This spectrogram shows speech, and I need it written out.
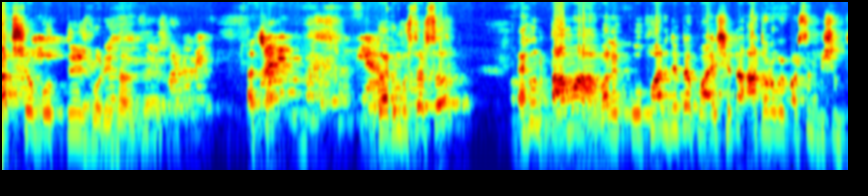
আটশো বত্রিশ ভরি হ্যাঁ। আচ্ছা। তো এখন বুঝতে পারছ? এখন তামা মানে কোফার যেটা পাই সেটা আটানব্বই পার্সেন্ট বিশুদ্ধ।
